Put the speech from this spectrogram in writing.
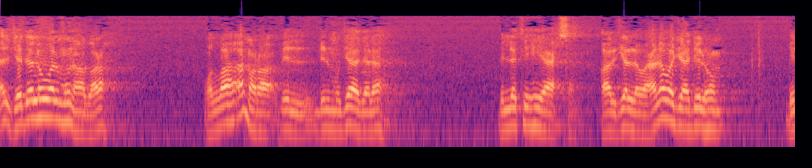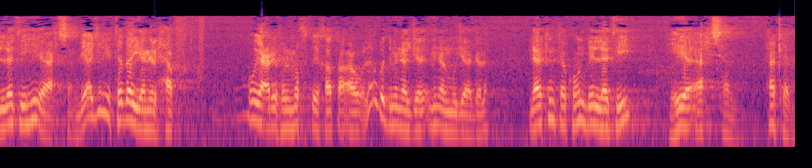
الجدل هو المناظرة والله أمر بالمجادلة بالتي هي أحسن. قال جل وعلا وجادلهم بالتي هي أحسن لأجل يتبين الحق. ويعرف المخطي خطأه لا بد من من المجادلة لكن تكون بالتي هي أحسن هكذا.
